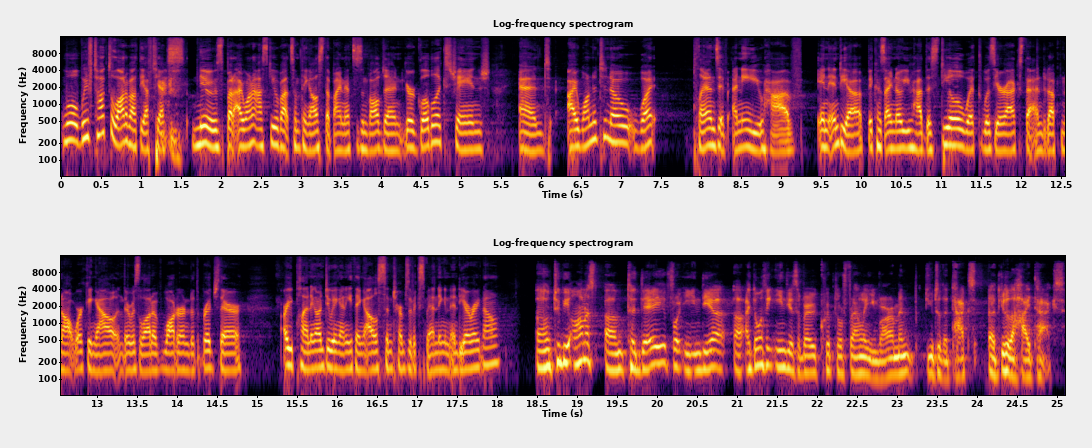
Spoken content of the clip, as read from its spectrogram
Well, we've talked a lot about the FTX news, but I want to ask you about something else that Binance is involved in, your global exchange. And I wanted to know what plans, if any, you have in India, because I know you had this deal with WazirX that ended up not working out and there was a lot of water under the bridge there. Are you planning on doing anything else in terms of expanding in India right now? Uh, to be honest, um, today for India, uh, I don't think India is a very crypto-friendly environment due to the tax, uh, due to the high tax.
